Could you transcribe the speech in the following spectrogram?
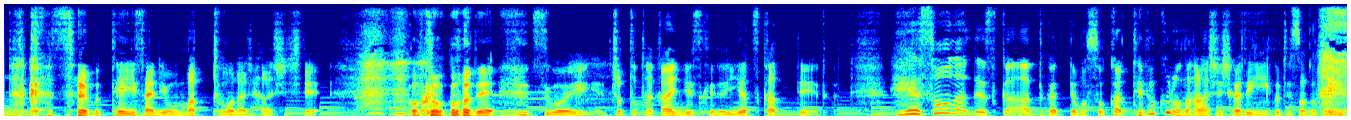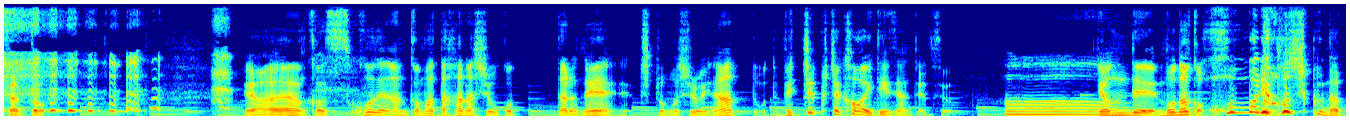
ん。なんかそれも店員さんにも全く同じ話して。こここうですごいちょっと高いんですけどいいやつ買ってとか「えー、そうなんですか?」とか言ってもそこから手袋の話しかできなくてその店員さんと。いやなんかそこでなんかまた話起こったらねちょっと面白いなって思ってめちゃくちゃ可愛い店員さんだったんですよ呼んでもうなんかほんまに欲しくなっ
